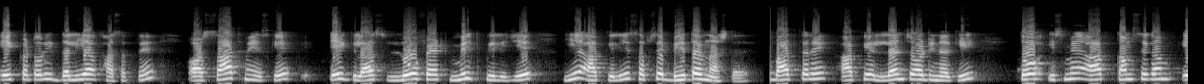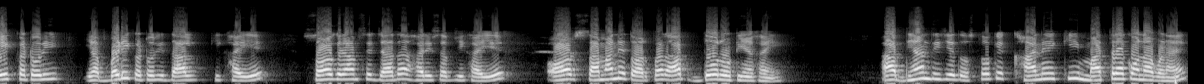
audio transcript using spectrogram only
एक कटोरी दलिया खा सकते हैं और साथ में इसके एक गिलास लो फैट मिल्क पी लीजिए ये आपके लिए सबसे बेहतर नाश्ता है। बात करें आपके लंच और डिनर की तो इसमें आप कम से कम एक कटोरी या बड़ी कटोरी दाल की खाइए 100 ग्राम से ज़्यादा हरी सब्ज़ी खाइए और सामान्य तौर पर आप दो रोटियाँ खाइए आप ध्यान दीजिए दोस्तों कि खाने की मात्रा को ना बढ़ाएँ।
